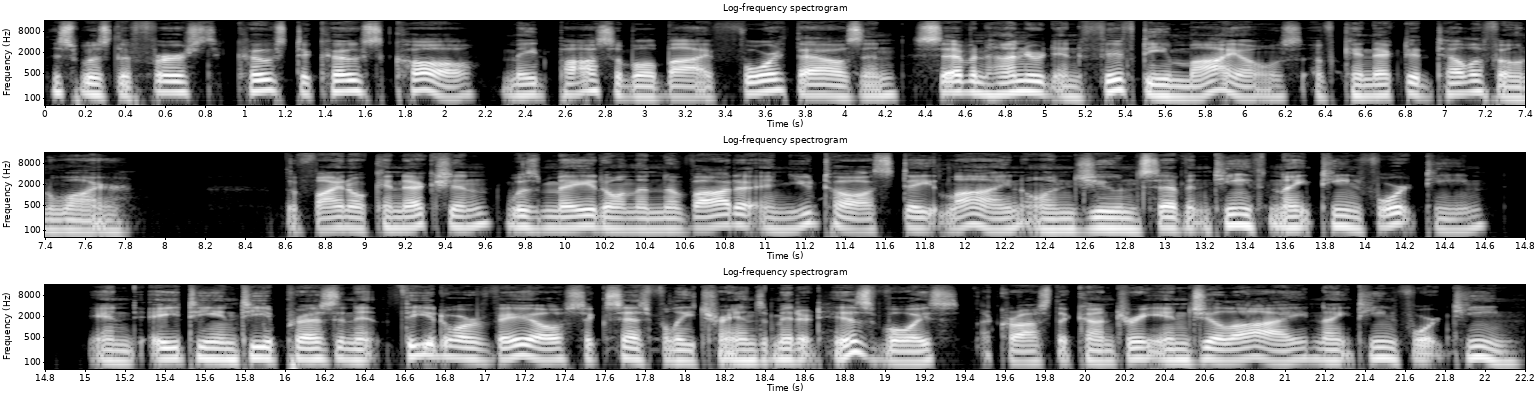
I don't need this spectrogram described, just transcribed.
this was the first coast to coast call made possible by 4,750 miles of connected telephone wire. The final connection was made on the Nevada and Utah state line on June 17, 1914, and AT&T president Theodore Vail successfully transmitted his voice across the country in July 1914.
